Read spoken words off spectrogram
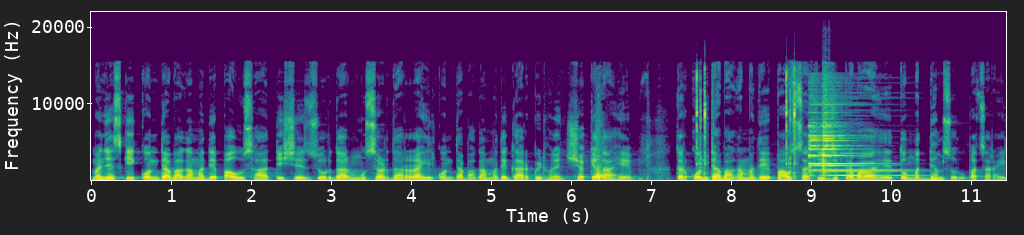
म्हणजेच की कोणत्या भागामध्ये पाऊस हा अतिशय जोरदार मुसळधार राहील कोणत्या भागामध्ये गारपीट होण्याची शक्यता आहे? तर कोणत्या भागामध्ये पावसाची जी प्रभाव आहे तो मध्यम स्वरूपाचा राहील?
